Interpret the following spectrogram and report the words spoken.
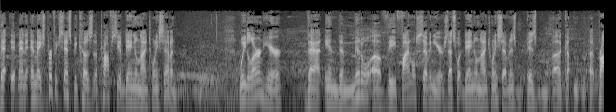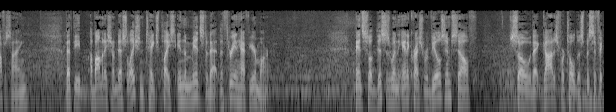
that it, and it makes perfect sense because the prophecy of Daniel nine twenty seven. We learn here that in the middle of the final seven years, that's what Daniel nine twenty seven is is uh, uh, prophesying. That the abomination of desolation takes place in the midst of that, the three and a half year mark. And so this is when the Antichrist reveals himself so that God has foretold the specific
